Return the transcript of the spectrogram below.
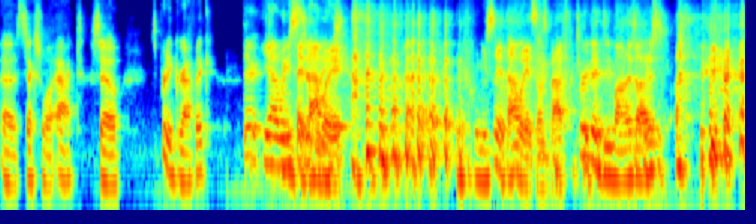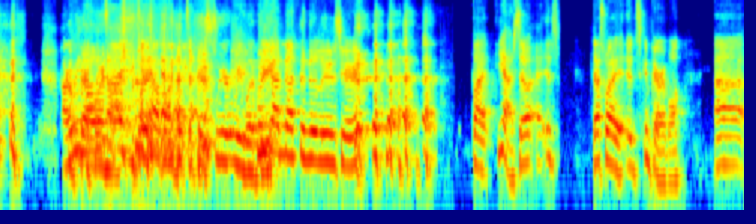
a sexual act, so it's pretty graphic. There, yeah, when you say it that way, when you say it that way, it sounds bad. We're getting demonetized. Are we No, we're not. We're not monetized. We're, we would we be. got nothing to lose here. but yeah, so it's that's why it's comparable. Uh,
